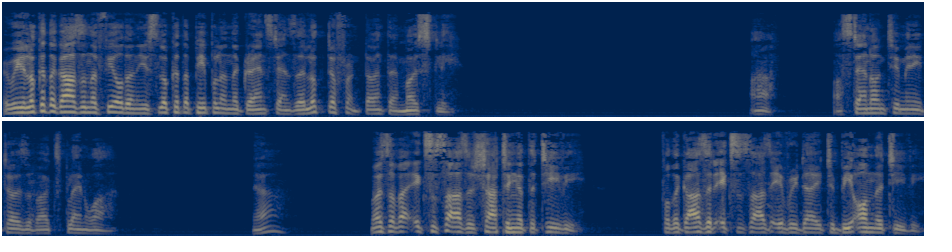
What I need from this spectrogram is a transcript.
When you look at the guys on the field and you look at the people in the grandstands, they look different, don't they? Mostly. Ah, I'll stand on too many toes if I explain why. Yeah? Most of our exercise is shouting at the TV. For the guys that exercise every day to be on the TV.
